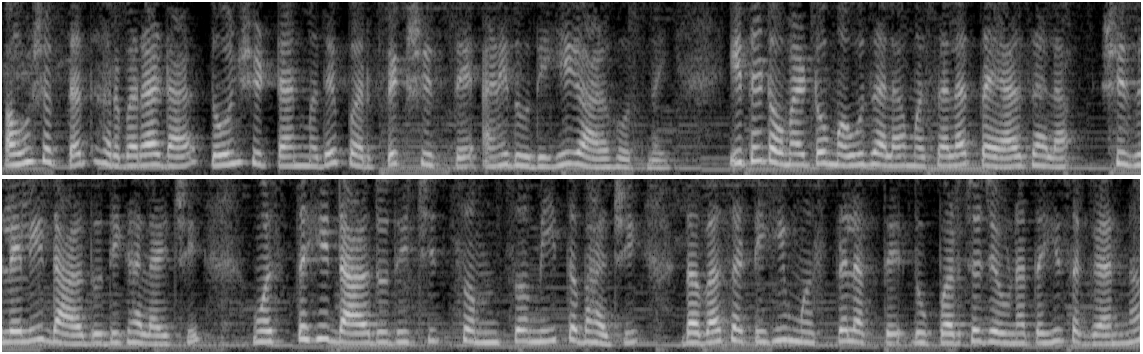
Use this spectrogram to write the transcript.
पाहू शकतात हरभरा डाळ दोन शिट्ट्यांमध्ये परफेक्ट शिजते आणि दुधीही गाळ होत नाही. इथे टोमॅटो मऊ झाला मसाला तयार झाला. शिजलेली डाळ दुधी घालायची. मस्त ही डाळ दुधीची चमचमीत भाजी. डब्यासाठीही मस्त लागते. दुपारच्या जेवणातही सगळ्यांना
